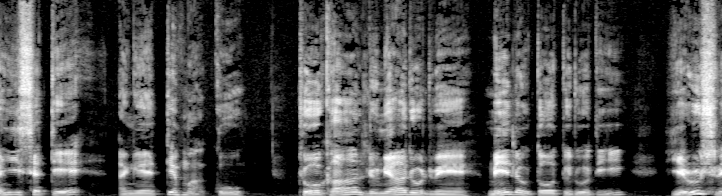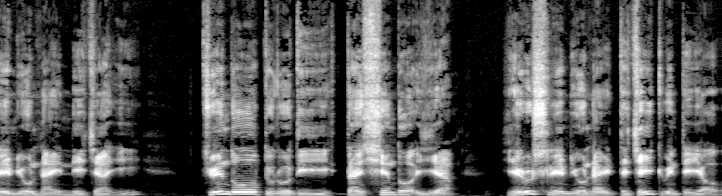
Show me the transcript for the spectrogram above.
ခန်းကြီး7အငယ်1မှ9ထိုအခါလူများတို့တွင် မင်းလုပ်သောသူတို့သည်ယေရုရှလင်မြို့၌နေကြ၏ကျွင်းသောသူတို့သည်တန်ရှင်းသောအရာယေရုရှလင်မြို့၌တကြိတ်တွင်တယောက်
